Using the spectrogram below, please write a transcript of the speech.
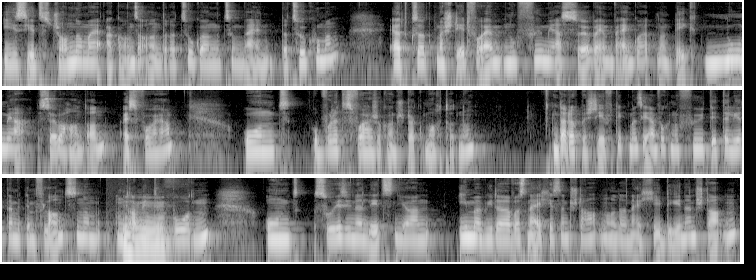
ist jetzt schon nochmal ein ganz anderer Zugang zum Wein dazugekommen. Er hat gesagt, man steht vor allem noch viel mehr selber im Weingarten und legt nur mehr selber Hand an als vorher. Und obwohl er das vorher schon ganz stark gemacht hat. Ne? Und dadurch beschäftigt man sich einfach noch viel detaillierter mit den Pflanzen und, und mhm. auch mit dem mhm. Boden. Und so ist in den letzten Jahren immer wieder was Neues entstanden oder neue Ideen entstanden.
